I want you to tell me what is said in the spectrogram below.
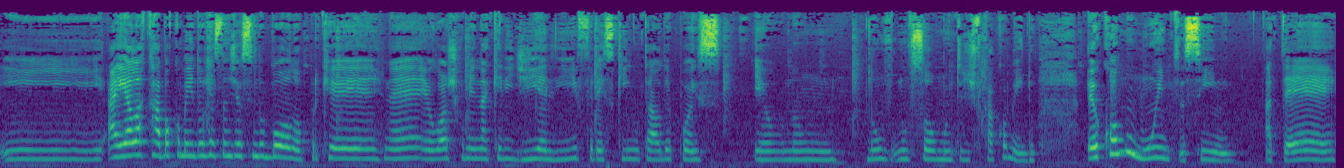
E aí ela acaba comendo o restante assim do bolo, porque, né, eu gosto de comer naquele dia ali, fresquinho e tal, depois eu não, não, não sou muito de ficar comendo. Eu como muito, assim, até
